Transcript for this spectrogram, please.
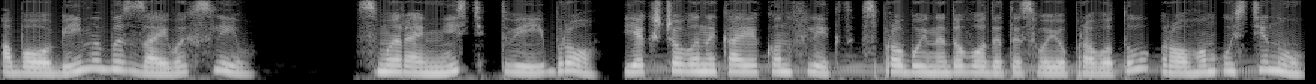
або обійми без зайвих слів. Смиренність твій бро. Якщо виникає конфлікт, спробуй не доводити свою правоту рогом у стіну.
